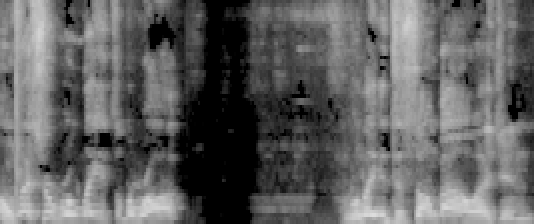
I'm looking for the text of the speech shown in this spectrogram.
unless you're related to The Rock, related to some kind of legend,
